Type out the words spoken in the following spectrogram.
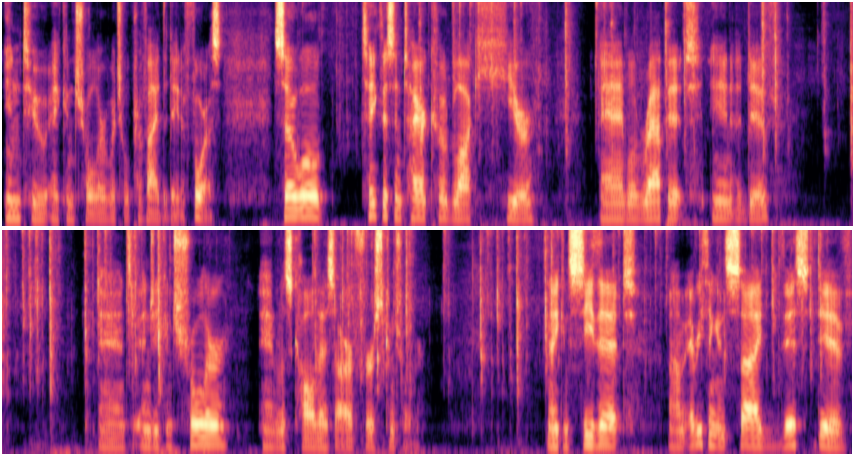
into a controller which will provide the data for us. So we'll take this entire code block here and we'll wrap it in a div and so ng controller and we'll just call this our first controller. Now you can see that um, everything inside this div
